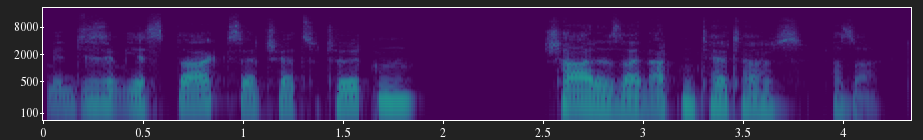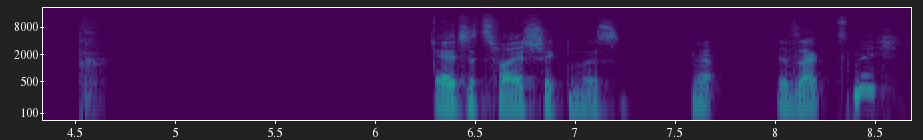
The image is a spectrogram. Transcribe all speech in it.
mit diesem ihr Stark seid schwer zu töten. Schade, sein Attentäter hat versagt. er hätte zwei schicken müssen. Er sagt's nicht?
